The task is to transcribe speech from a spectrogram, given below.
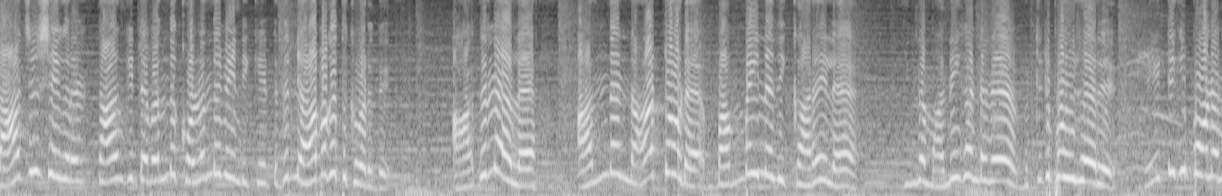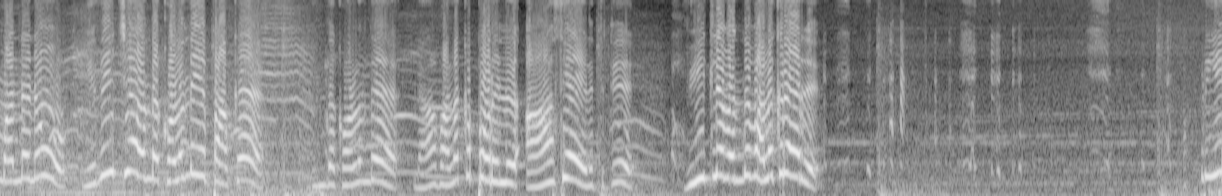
ராஜசேகரன் தாங்கிட்ட வந்து குழந்தை வேண்டி கேட்டது ஞாபகத்துக்கு வருது. அதனால அந்த நாட்டோட பம்பை நதி கரையில இந்த மணிகண்டனை விட்டுட்டு போயிடுறாரு. வேட்டைக்கு போன மன்னனும் எதேச்சும் அந்த குழந்தைய பார்க்க இந்த குழந்தை நான் வளர்க்க போறேன்னு ஆசையா எடுத்துட்டு வீட்டில் வந்து வளர்க்குறாரு. அப்படியே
